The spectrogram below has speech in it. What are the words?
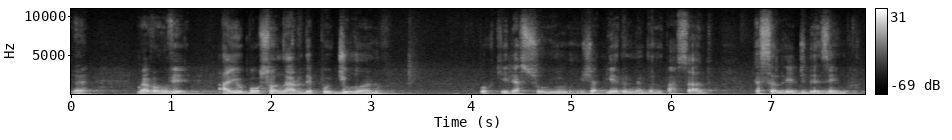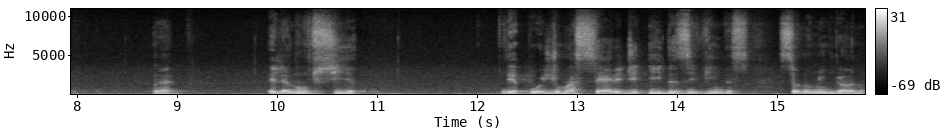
Né? Mas vamos ver. Aí o Bolsonaro, depois de um ano, porque ele assume em janeiro né, do ano passado, essa lei é de dezembro. Né? Ele anuncia, depois de uma série de idas e vindas, se eu não me engano,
